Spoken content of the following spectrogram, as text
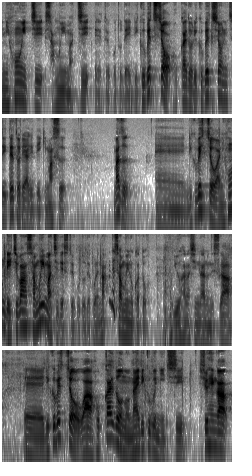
ー、日本一寒い町、えー、ということで陸別町北海道陸別町について取り上げていきます。まず、えー、陸別町は日本で一番寒い町ですということでこれなんで寒いのかという話になるんですが、えー、陸別町は北海道の内陸部に位置し周辺が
